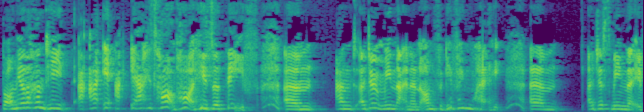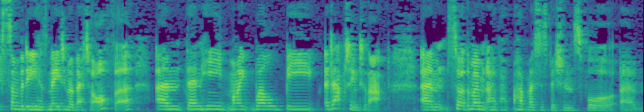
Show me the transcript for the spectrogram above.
but on the other hand, he, at, at, his heart of heart, he's a thief. Um, and I don't mean that in an unforgiving way. Um, I just mean that if somebody has made him a better offer, um, then he might well be adapting to that. Um, so at the moment, I have, have my suspicions for um,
